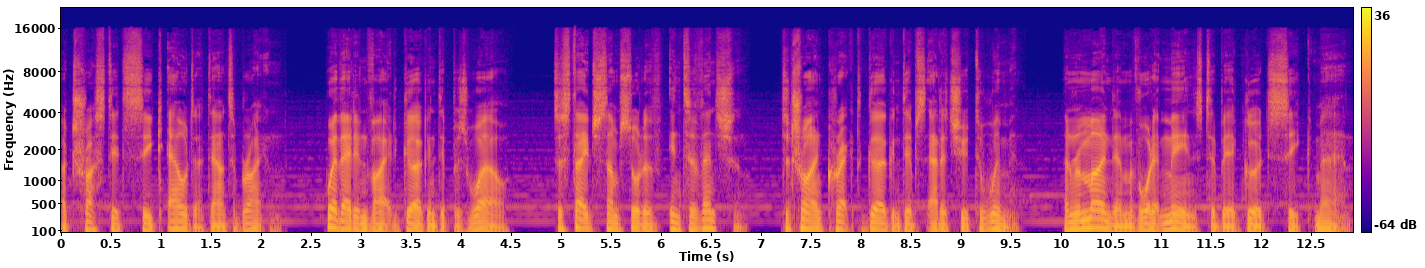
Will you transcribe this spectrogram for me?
a trusted Sikh elder down to Brighton, where they'd invited Gagandip as well, to stage some sort of intervention to try and correct Gagandip's attitude to women and remind him of what it means to be a good Sikh man.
